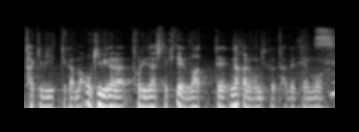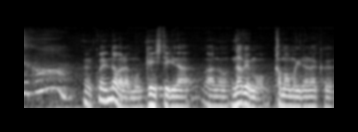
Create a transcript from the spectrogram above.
焚き火っていうか、まあ、置き火から取り出してきて割って中のお肉を食べても。すごい、これだからもう原始的なあの鍋も釜もいらなく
